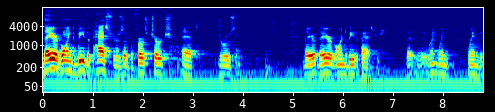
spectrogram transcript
They are going to be the pastors of the first church at Jerusalem. They are, they are going to be the pastors. When, when, when, the,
